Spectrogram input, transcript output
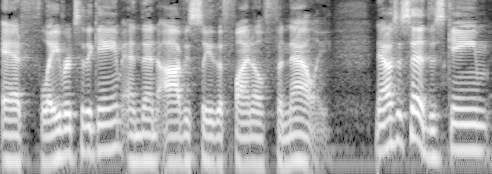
add flavor to the game, and then obviously the final finale. Now, as I said, this game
